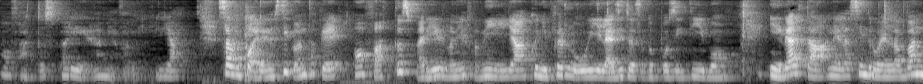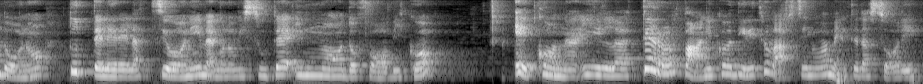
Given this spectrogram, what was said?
ho fatto sparire la mia famiglia salvo poi rendersi conto che ho fatto sparire la mia famiglia quindi per lui l'esito è stato positivo in realtà nella sindrome dell'abbandono tutte le relazioni vengono vissute in modo fobico e con il terror panico di ritrovarsi nuovamente da soli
